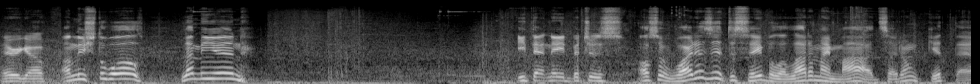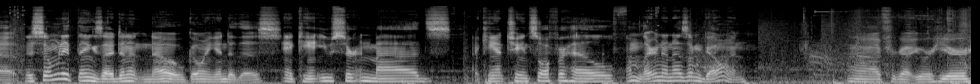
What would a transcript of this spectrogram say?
There we go. Unleash the wall! Let me in! Eat that nade, bitches. Also, why does it disable a lot of my mods? I don't get that. There's so many things I didn't know going into this. I can't use certain mods. I can't chainsaw for health. I'm learning as I'm going. Uh, I forgot you were here.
